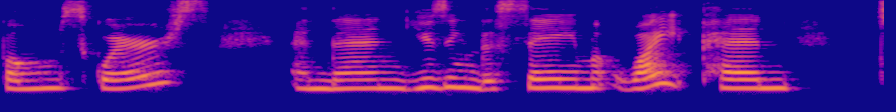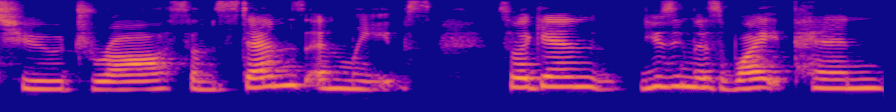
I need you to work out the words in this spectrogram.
foam squares and then using the same white pen to draw some stems and leaves. So again, using this white pen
